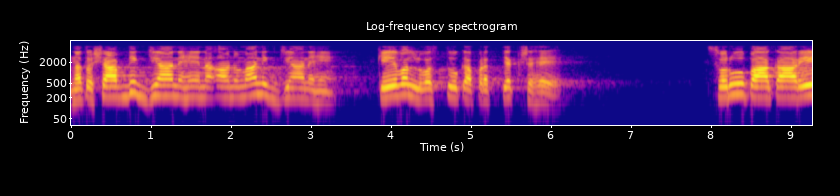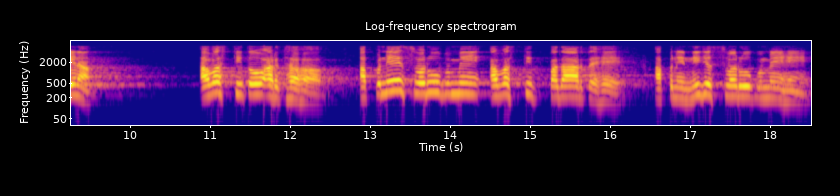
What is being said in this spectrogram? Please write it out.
न तो शाब्दिक ज्ञान है, न अनुमानिक ज्ञान है, केवल वस्तु का प्रत्यक्ष है। स्वरूपाकारेण अवस्थितो अर्थ। अपने स्वरूप में अवस्थित पदार्थ है, अपने निज स्वरूप में है।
